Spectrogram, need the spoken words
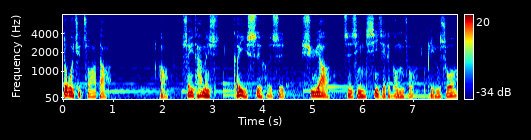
都会去抓到，好，所以他们可以适合是需要执行细节的工作，比如说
